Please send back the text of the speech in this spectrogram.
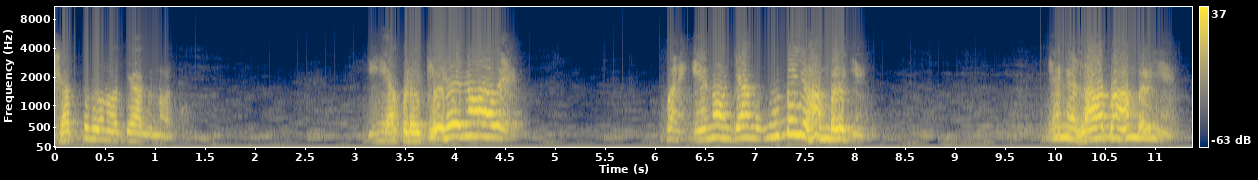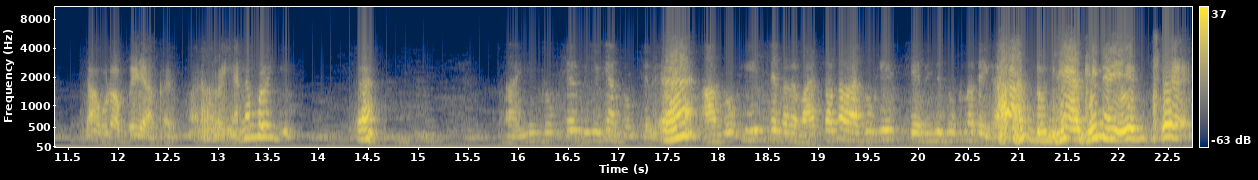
શત્રુ નો ત્યાગ ન થાય. એ આપણે ઘેરે ન આવે. પણ એનો જ્યાં ઉદય સાંભળીએ. એને લાભ સાંભળીએ. ચાવડા પડ્યા કરે. એને મળી ગયું. છે.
